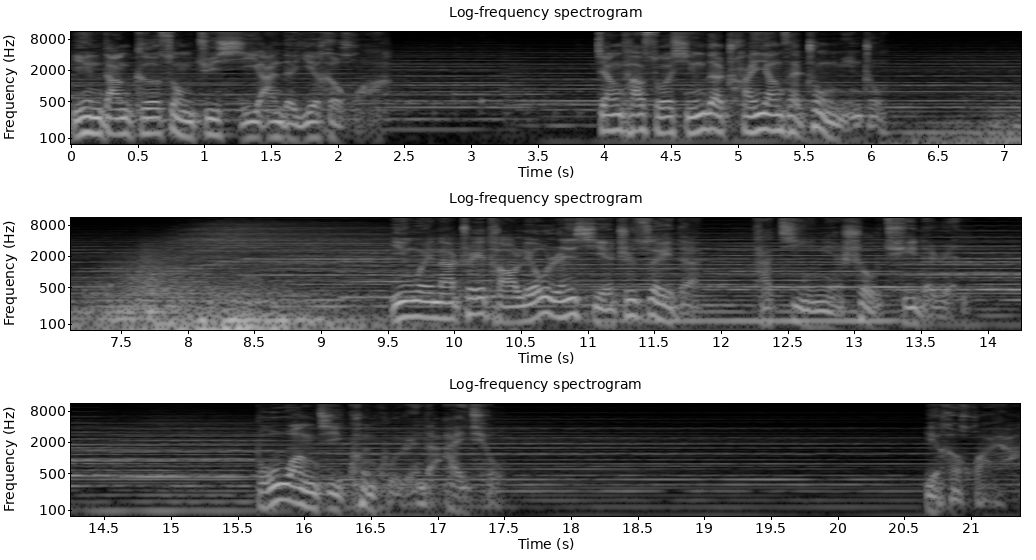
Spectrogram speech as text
应当歌颂居西安的耶和华，将他所行的传扬在众民中。因为那追讨流人血之罪的，他纪念受屈的人，不忘记困苦人的哀求。耶和华呀，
